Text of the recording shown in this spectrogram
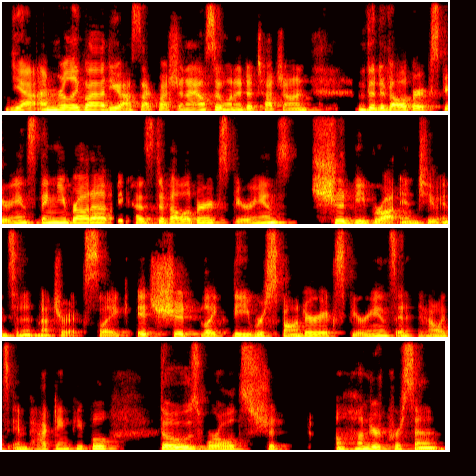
Yeah i'm really glad you asked that question. I also wanted to touch on the developer experience thing you brought up because developer experience should be brought into incident metrics. Like it should, like the responder experience and how it's impacting people, those worlds should 100%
